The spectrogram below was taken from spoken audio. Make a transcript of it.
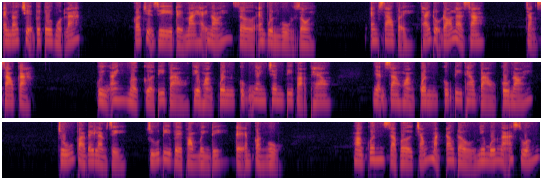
Em nói chuyện với tôi một lát. Có chuyện gì để mai hãy nói, giờ em buồn ngủ rồi. Em sao vậy? Thái độ đó là sao? Chẳng sao cả. Quỳnh Anh mở cửa đi vào thì Hoàng Quân cũng nhanh chân đi vào theo. Nhận ra Hoàng Quân cũng đi theo vào cô nói. Chú vào đây làm gì? Chú đi về phòng mình đi để em còn ngủ. Hoàng Quân giả vờ chóng mặt đau đầu như muốn ngã xuống.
